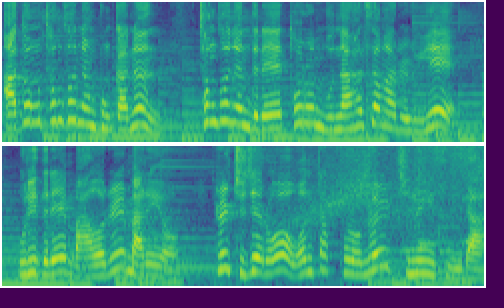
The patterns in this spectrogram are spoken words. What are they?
아동 청소년 분과는 청소년들의 토론 문화 활성화를 위해 우리들의 마을을 말해요를 주제로 원탁 토론을 진행했습니다.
